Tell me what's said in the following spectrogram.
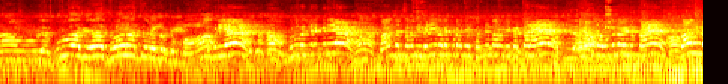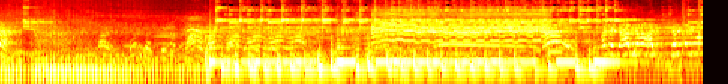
நான் உன்னுடைய குருவாக துரோணாச்சாரியர் இருக்கும்பா அப்படியா. குரு வந்திருக்கிறியா. வாங்க சாமி வெளியே வரக்கூடாது தம்பிமாருடைய கட்டளை. உள்ளதான் இருப்பேன் வாங்க. அட யார் யார்? செல்லையோயோ?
